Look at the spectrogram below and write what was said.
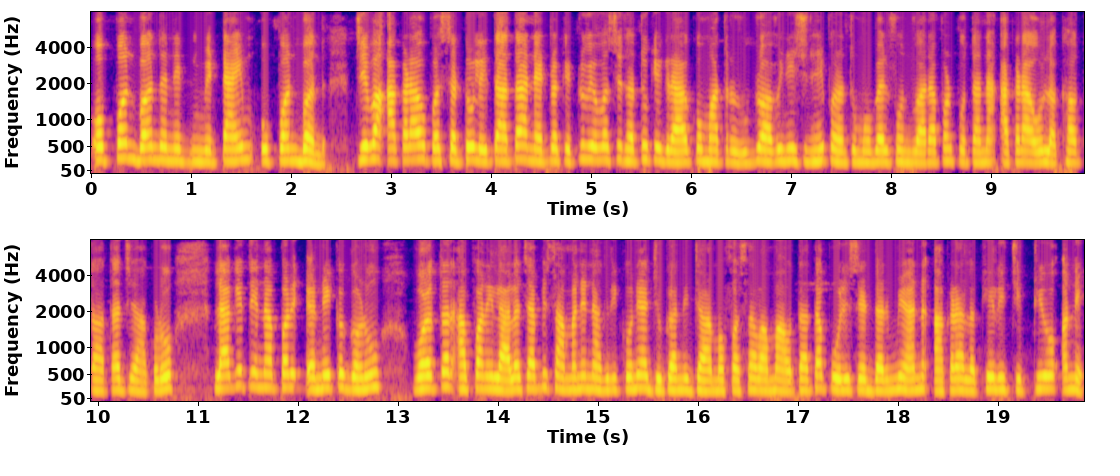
ઓપન બંધ અને ટાઈમ ઓપન બંધ જેવા આંકડાઓ પર સટ્ટો લેતા હતા. નેટવર્ક એટલું વ્યવસ્થિત હતું કે ગ્રાહકો માત્ર રૂબરૂ આવીને જ નહીં, પરંતુ મોબાઈલ ફોન દ્વારા પણ પોતાના આંકડાઓ લખાવતા હતા. જે આંકડો લાગે તેના પર અનેક ગણું વળતર આપવાની લાલચ આપી સામાન્ય નાગરિકોને આ જુગારની જાળમાં ફસાવવામાં આવતા હતા. પોલીસે દરમિયાન આંકડા લખેલી ચિઠ્ઠીઓ અને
